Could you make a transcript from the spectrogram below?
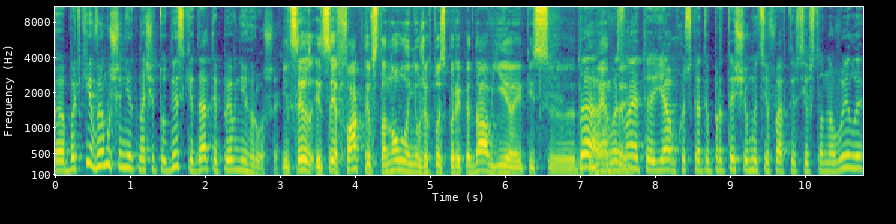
е, батьки вимушені значить, туди скидати певні гроші. І це, і це факти встановлені, вже хтось перекидав, є якісь е, документи. Да, ви знаєте, я вам хочу сказати про те, що ми ці факти всі встановили.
